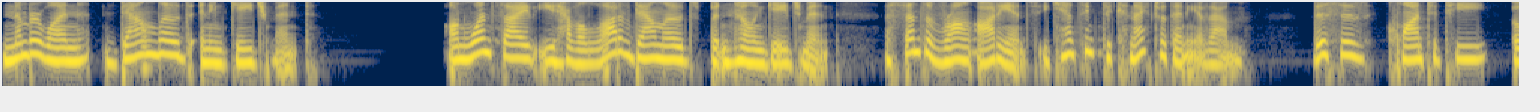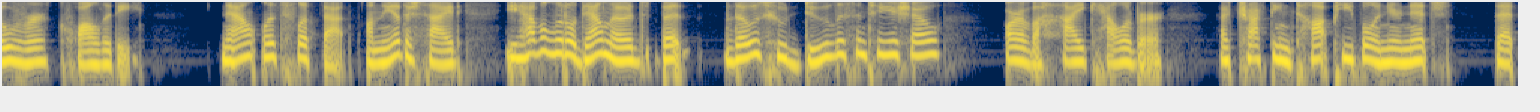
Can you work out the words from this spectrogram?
Number one, downloads and engagement. On one side, you have a lot of downloads, but no engagement, a sense of wrong audience. You can't seem to connect with any of them. This is quantity over quality. Now let's flip that. On the other side, you have a little downloads, but those who do listen to your show are of a high caliber, attracting top people in your niche that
